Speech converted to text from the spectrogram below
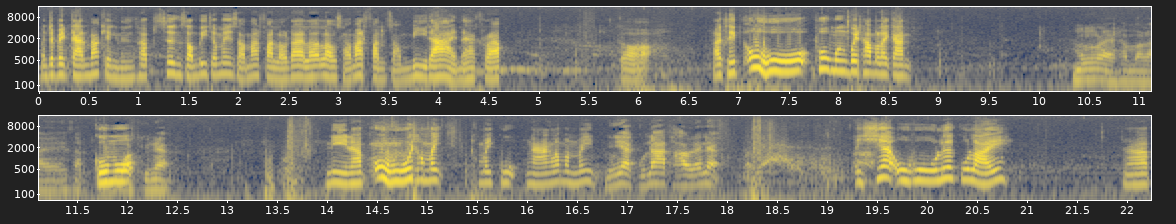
มันจะเป็นการบั๊กอย่างหนึ่งครับ ซึ่งซอมบี้จะไม่สามารถฟันเราได้ แล้วเราสามารถฟันซอมบี้ได้นะครับ ก็ถ้าคลิป โอ้โห พวกมึงไปทำอะไรกัน มึงอะไรทำอะไรไอ้สัตว์ กูมัวบออยู่เนี่ย นี่นะครับ โอ้โหทำไมทำไมกูง้างแล้วมันไม่นี่อยากกูหน้าเทาแล้วเนี่ยไอ้เชี่ยโอ้โหเลือดกูไหลนะครับ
